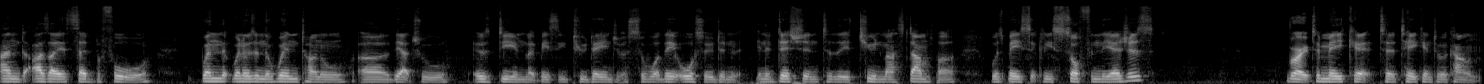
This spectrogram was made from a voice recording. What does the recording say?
And as I said before, when when it was in the wind tunnel, uh, the actual it was deemed like basically too dangerous. So what they also did, in addition to the tuned mass damper, was basically soften the edges Right. to make it to take into account.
